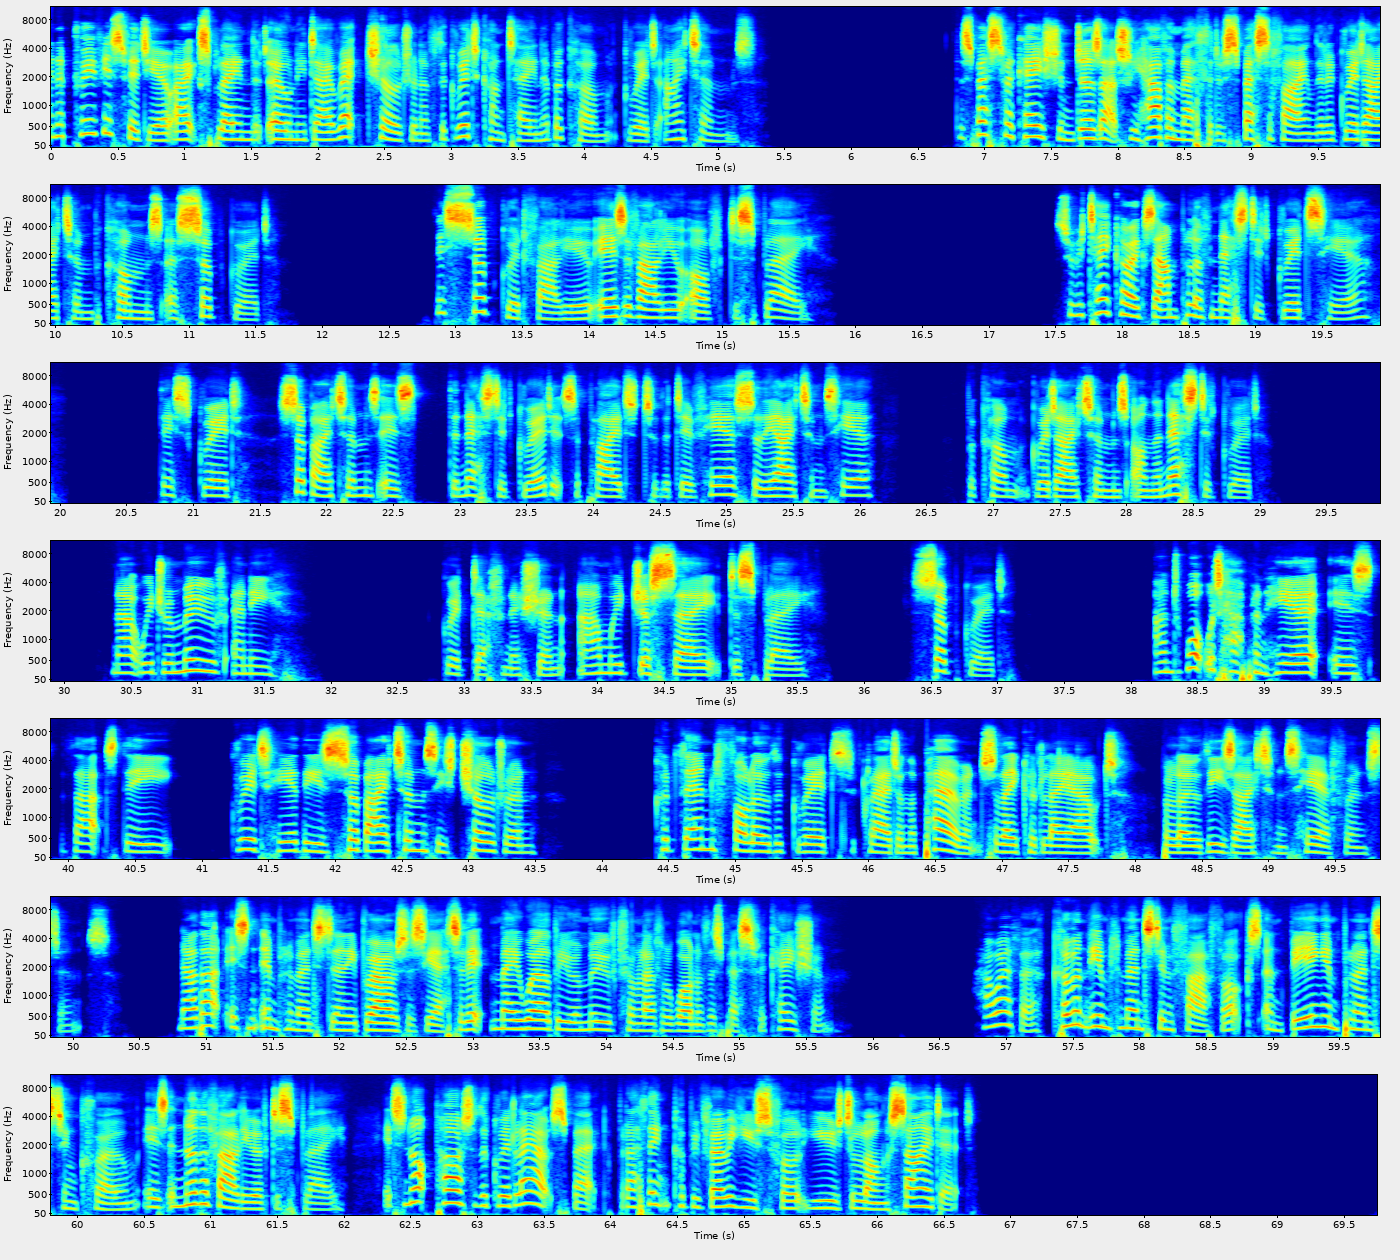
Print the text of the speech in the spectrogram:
In a previous video I explained that only direct children of the grid container become grid items. The specification does actually have a method of specifying that a grid item becomes a subgrid. This subgrid value is a value of display. So we take our example of nested grids here. This grid subitems is the nested grid. It's applied to the div here, so the items here become grid items on the nested grid. Now we'd remove any grid definition and we'd just say display subgrid. And what would happen here is that the grid here, these sub-items, these children, could then follow the grid declared on the parent, so they could lay out below these items here, for instance. Now that isn't implemented in any browsers yet, and it may well be removed from level 1 of the specification. However, currently implemented in Firefox and being implemented in Chrome is another value of display. It's not part of the grid layout spec, but I think could be very useful used alongside it.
